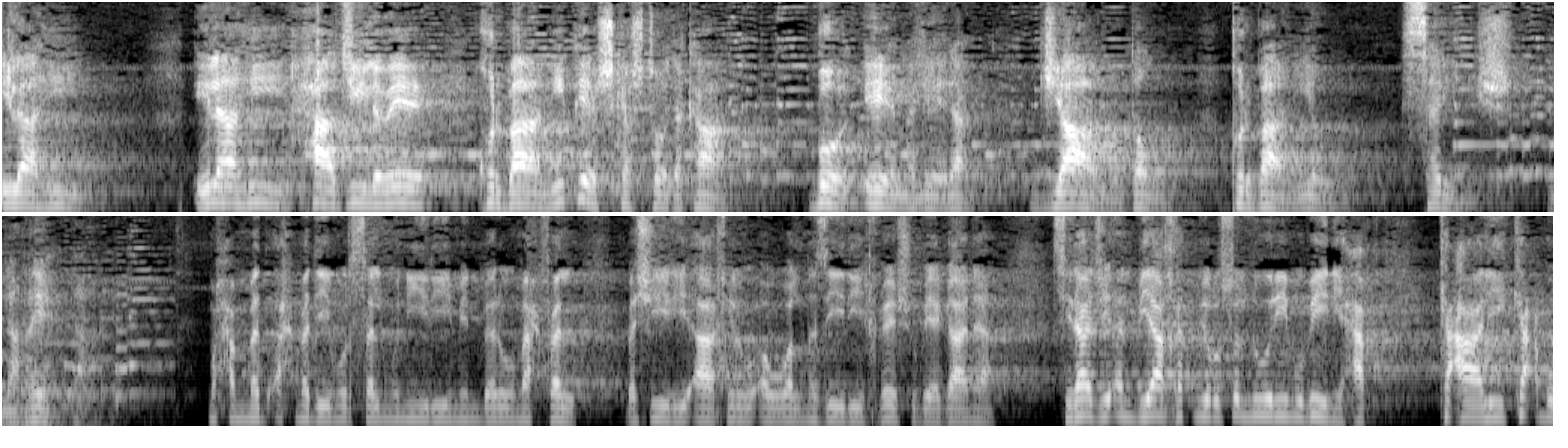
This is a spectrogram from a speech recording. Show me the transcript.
ئیلاهی ئیلاهی حاجی لەوێ قوربانی پێشکەش تۆ دەکات بۆ ئێمە لێرە گیان و دڵ قوربانیە و سەریش لە ڕێدا. محەممەد ئەحمەدی مرسل منیری من بەر و مەحفل بەشیری آخر و ئەوەڵ نەزیری خوێش و بێگانە سراجی ئەنبیا ختمی ڕوسل نوری مبینی حەق کە عالی کەعب و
